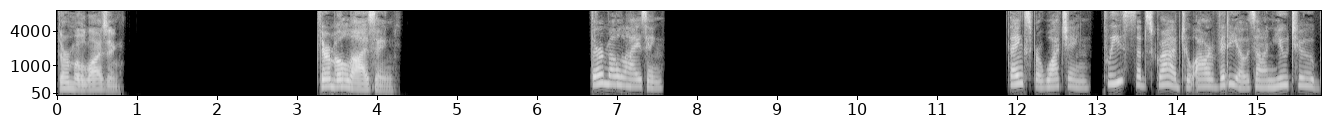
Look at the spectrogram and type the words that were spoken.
Thermalizing. thermalizing, Thermalizing. Thanks for watching. Please subscribe to our videos on YouTube.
